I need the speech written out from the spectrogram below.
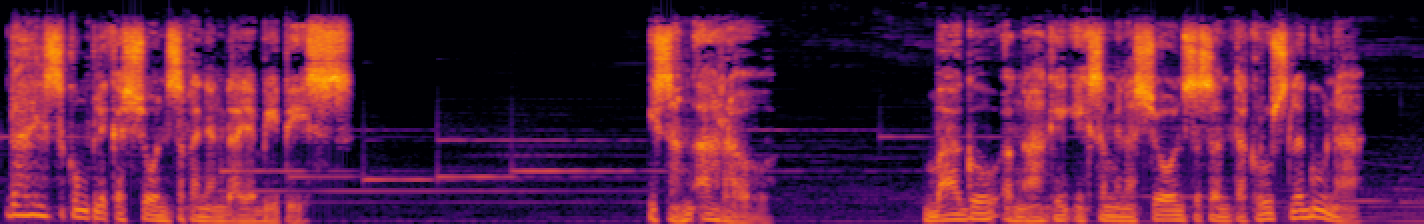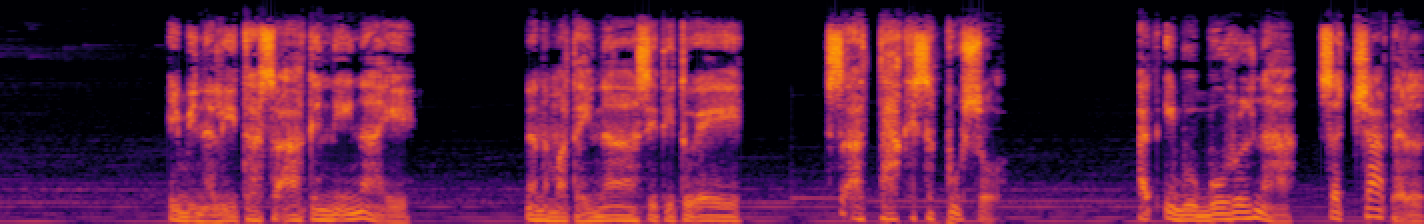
dahil sa komplikasyon sa kanyang diabetes. Isang araw, bago ang aking eksaminasyon sa Santa Cruz, Laguna, ibinalita sa akin ni inay na namatay na si Tito A sa atake sa puso at ibuburol na sa chapel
